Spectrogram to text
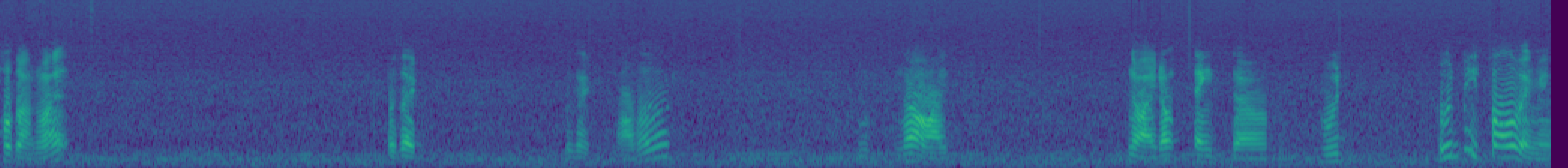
Hold on, what? Was I, was I followed? No, I. No, I don't think so. Who'd, who'd be following me?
